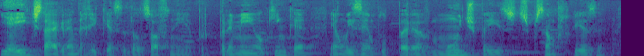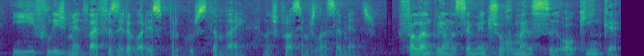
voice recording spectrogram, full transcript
E é aí que está a grande riqueza da lusofonia, porque para mim o Quinca é um exemplo para muitos países de expressão portuguesa e felizmente vai fazer agora esse percurso também nos próximos lançamentos. Falando em lançamentos, o romance O Quinca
